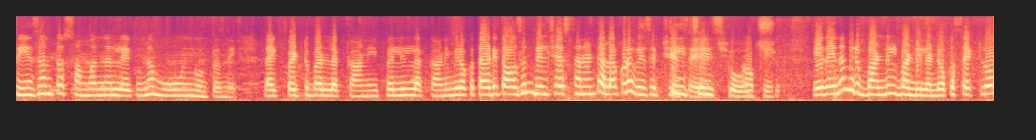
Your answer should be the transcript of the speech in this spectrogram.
సీజన్తో సంబంధం లేకుండా మూవింగ్ ఉంటుంది. లైక్ పెట్టుబడులకు కానీ పెళ్ళిళ్ళకి కానీ మీరు ఒక థర్టీ థౌసండ్ బిల్ చేస్తానంటే అలా కూడా విజిట్. ఓకే ఏదైనా మీరు బండిల్ బండిల్ అండి. ఒక సెట్లో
